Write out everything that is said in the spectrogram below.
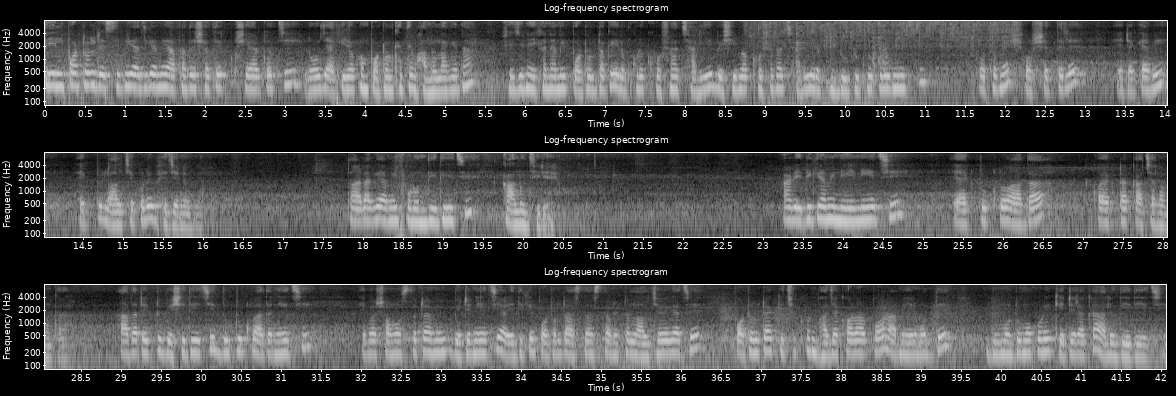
তেল পটল রেসিপি আজকে আমি আপনাদের সাথে শেয়ার করছি। রোজ একই রকম পটল খেতে ভালো লাগে না। সেই জন্য এখানে আমি পটলটাকে এরকম করে খোসা ছাড়িয়ে, বেশিরভাগ খোসাটা ছাড়িয়ে এরকম দু টুকরো করে নিয়েছি। প্রথমে সর্ষের তেলে এটাকে আমি একটু লালচে করে ভেজে নেব। তার আগে আমি ফোড়ন দিয়ে দিয়েছি কালো জিরে। আর এদিকে আমি নিয়ে নিয়েছি এক টুকরো আদা, কয়েকটা কাঁচা লঙ্কা। আদাটা একটু বেশি দিয়েছি, দু টুকরো আদা নিয়েছি। এবার সমস্তটা আমি বেটে নিয়েছি আর এদিকে পটলটা আস্তে আস্তে অনেকটা লালচে হয়ে গেছে। পটলটা কিছুক্ষণ ভাজা করার পর আমি এর মধ্যে ডুমো ডুমো করে কেটে রাখা আলু দিয়ে দিয়েছি।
